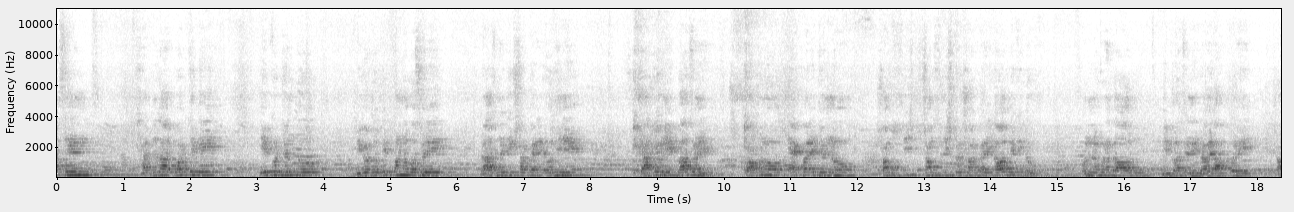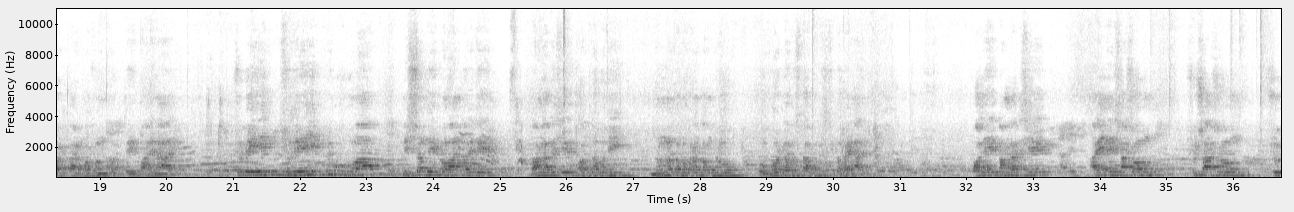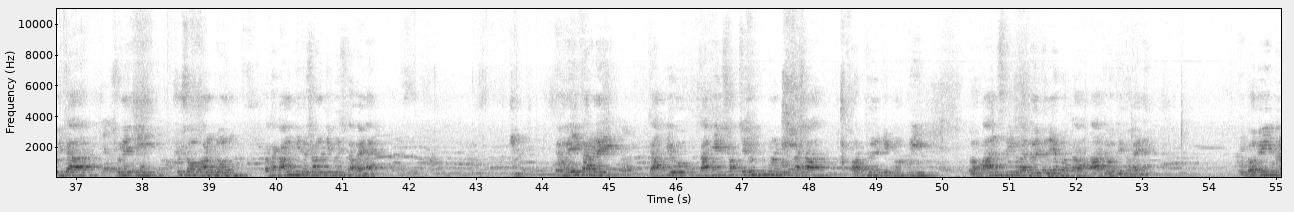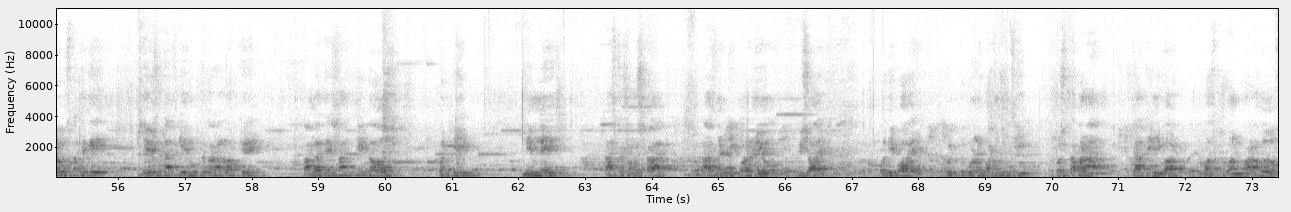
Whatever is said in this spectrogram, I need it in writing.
আছেন। স্বাধীনতার পর থেকে এ পর্যন্ত বিগত তিপ্পান্ন বছরে রাজনৈতিক সরকারের অধীনে জাতীয় নির্বাচনে কখনো একবারের জন্য সংশ্লিষ্ট সংশ্লিষ্ট সরকারি দল ব্যতীত অন্য কোনো দল নির্বাচনে জয়লাভ করে সরকার গঠন করতে পারে নাই। শুধু এই শুধু এই একটু উপমা নিঃসন্দেহে প্রমাণ করে যে বাংলাদেশের অদ্যবধি ন্যূনতম গণতন্ত্র ও প্রতিষ্ঠিত হয় নাই ফলে বাংলাদেশে আইনের শাসন, সুশাসন, সুবিচার, সুনীতি সুসংগঠন তথা কাঙ্ক্ষিত শান্তি প্রতিষ্ঠিত হয় নাই এবং এই কারণে জাতীয়, জাতির সবচেয়ে গুরুত্বপূর্ণ প্রত্যাশা, অর্থনৈতিক মুক্তি ও আইন শৃঙ্খলা জড়িত নিরাপত্তা আজ অর্জিত হয় না। এই গভীর দুরবস্থা থেকে দেশ জাতিকে মুক্ত করার লক্ষ্যে বাংলাদেশ শান্তি দল কর্তৃক নিম্নে রাষ্ট্র সংস্কার ও রাজনৈতিক করণীয় বিষয় কতিপয় গুরুত্বপূর্ণ কর্মসূচি প্রস্তাবনা জাতির নিকট উপস্থাপন করা হলো।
